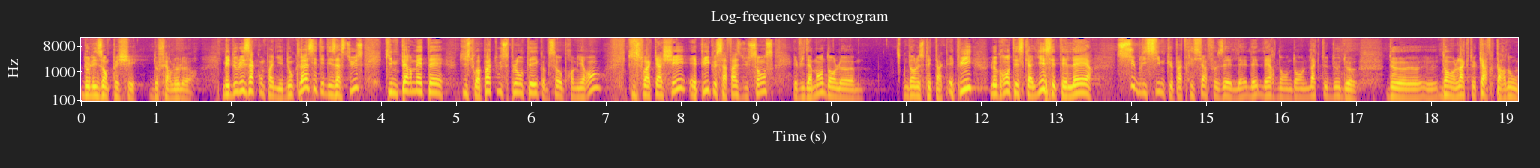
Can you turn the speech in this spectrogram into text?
de les empêcher de faire le leur, mais de les accompagner. Donc là, c'était des astuces qui me permettaient qu'ils ne soient pas tous plantés comme ça au premier rang, qu'ils soient cachés, et puis que ça fasse du sens, évidemment, dans le, dans le spectacle. Et puis, le grand escalier, c'était l'air sublissime que Patricia faisait, l'air dans, l'acte 2 de, dans l'acte 4 pardon,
